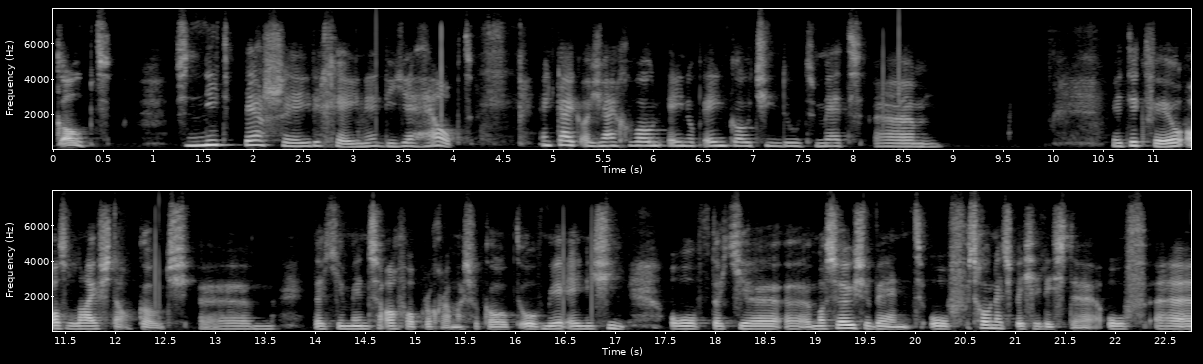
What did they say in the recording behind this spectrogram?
koopt. Het is niet per se degene die je helpt. En kijk, als jij gewoon één op één coaching doet met, um, weet ik veel, als lifestyle coach. Um, dat je mensen afvalprogramma's verkoopt of meer energie. Of dat je uh, masseuse bent of schoonheidsspecialiste of uh,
